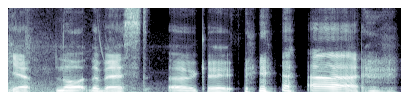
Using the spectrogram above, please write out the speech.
Yep, not the best. Okay.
